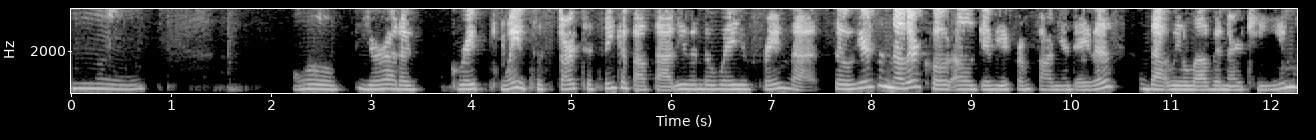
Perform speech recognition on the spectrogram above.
Mm. Well, you're at a great point to start to think about that, even the way you frame that. So here's another quote I'll give you from Fania Davis that we love in our team,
